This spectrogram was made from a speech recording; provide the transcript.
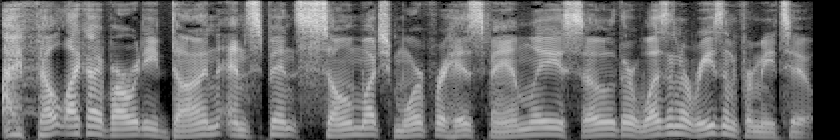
I felt like I've already done and spent so much more for his family, so there wasn't a reason for me to.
